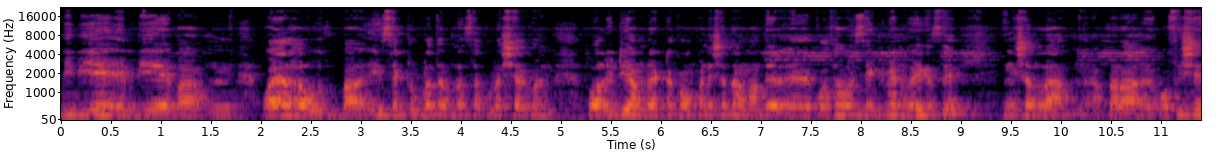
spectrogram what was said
বিবিএ এমবিএ বা ওয়ার হাউস বা এই সেক্টরগুলোতে আপনারা সার্কুলার শেয়ার করেন। তো অলরেডি আমরা একটা কোম্পানির সাথে আমাদের কথা হয়েছে এগ্রিমেন্ট হয়ে গেছে। ইনশাল্লাহ আপনারা অফিসে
